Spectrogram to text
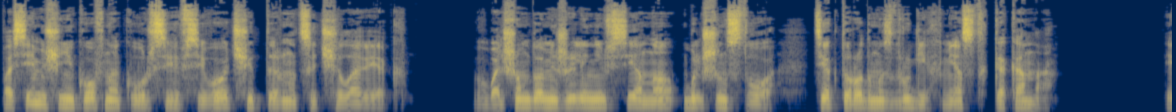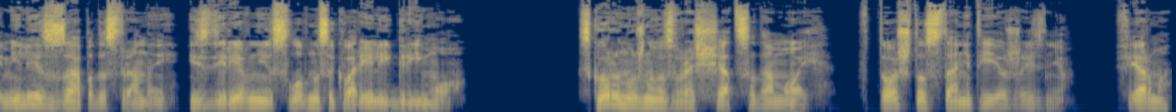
По семь учеников на курсе, всего четырнадцать человек. В большом доме жили не все, но большинство, те, кто родом из других мест, как она. Эмилия с запада страны, из деревни, словно с акварелей гримо. Скоро нужно возвращаться домой, в то, что станет ее жизнью. Ферма,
